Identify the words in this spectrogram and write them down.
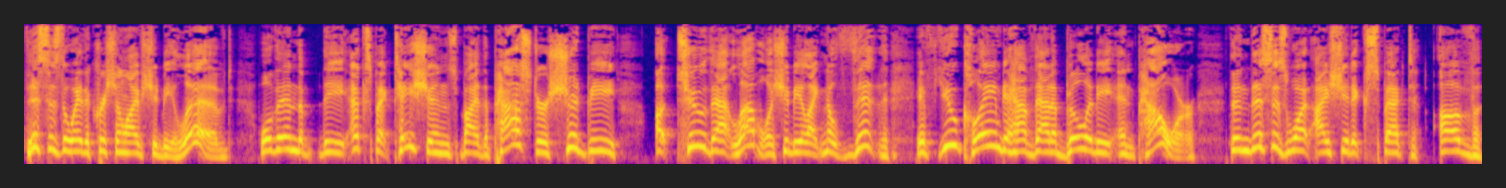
this is the way the Christian life should be lived, well, then the, the expectations by the pastor should be uh, to that level. It should be like, no, this, if you claim to have that ability and power, then this is what I should expect of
